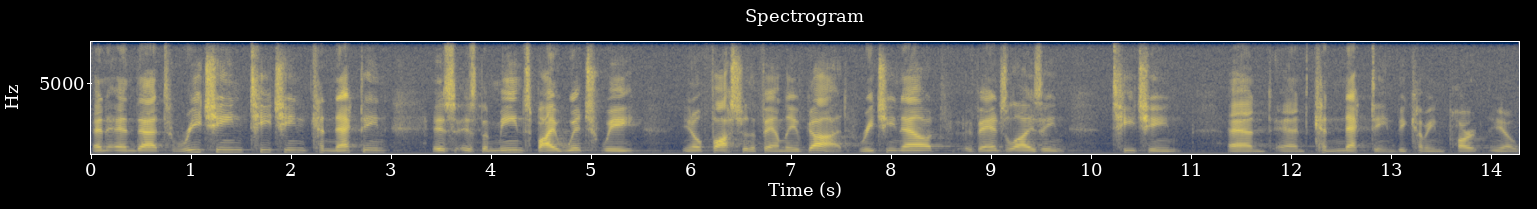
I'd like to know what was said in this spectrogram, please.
and and that reaching, teaching, connecting, is is the means by which we you know, foster the family of God, reaching out, evangelizing, teaching, and, and connecting, becoming part, you know,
